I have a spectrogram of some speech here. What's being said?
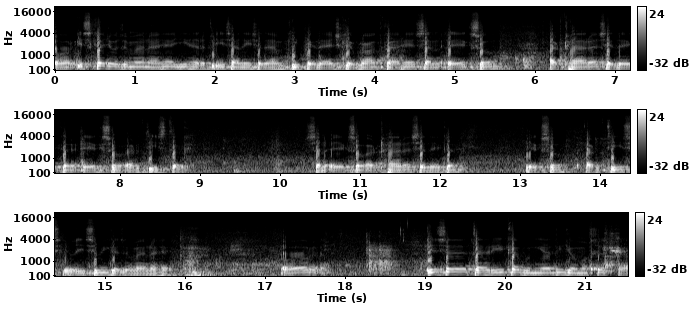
اور اس کا جو زمانہ ہے، یہ حضرت عیسیٰ علیہ السلام کی پیدائش کے بعد کا ہے، سن ایک سو اٹھارہ سے لے کر ایک سو اڑتیس تک۔ سن ایک سو اٹھارہ سے لے کر ایک سو اڑتیس عیسوی کا زمانہ ہے۔ اور اس تحریک کا بنیادی جو مقصد تھا،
